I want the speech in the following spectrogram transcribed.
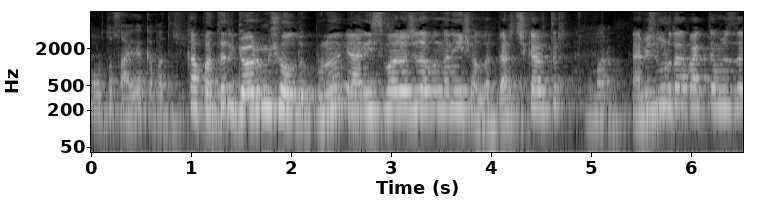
Orta sahayı da kapatır. Kapatır. Görmüş olduk bunu. Yani İsmail Hoca da bundan inşallah ders çıkartır. Umarım. Yani biz burada baktığımızda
